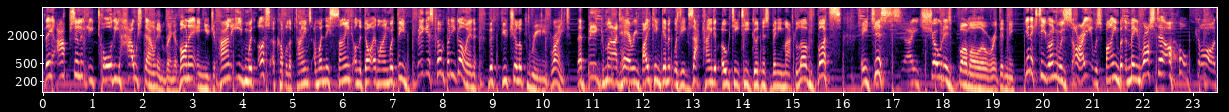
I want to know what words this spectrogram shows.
They absolutely tore the house down in Ring of Honor in New Japan, even with us a couple of times, and when they signed on the dotted line with the biggest company going, the future looked really bright. Their big, mad, hairy Viking gimmick was the exact kind of OTT goodness Vinnie Mac loved, but he just uh, I showed his bum all over it, didn't he? The NXT run was alright, it was fine, but the main roster, oh god.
